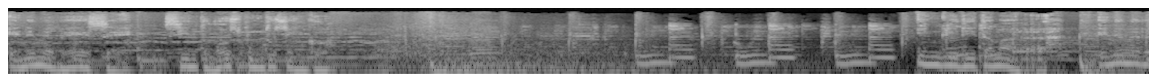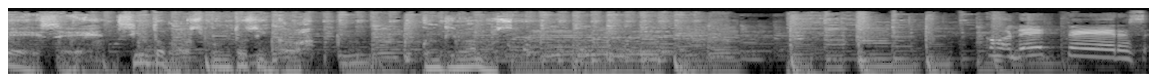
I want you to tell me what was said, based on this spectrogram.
en MBS 102.5. Ingrid y Tamara, en MBS 102.5. Continuamos. Connectors.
